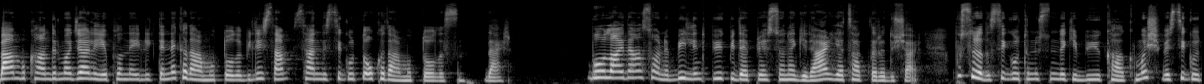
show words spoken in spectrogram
Ben bu kandırmacayla yapılan evlilikte ne kadar mutlu olabilirsem sen de Sigurt'la o kadar mutlu olasın der. Bu olaydan sonra Billind büyük bir depresyona girer, yataklara düşer. Bu sırada Sigurd'un üstündeki büyü kalkmış ve Sigurd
